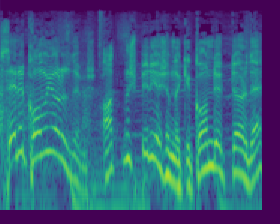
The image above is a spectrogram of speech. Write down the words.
Seni kovuyoruz demiş. 61 yaşındaki kondüktör de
